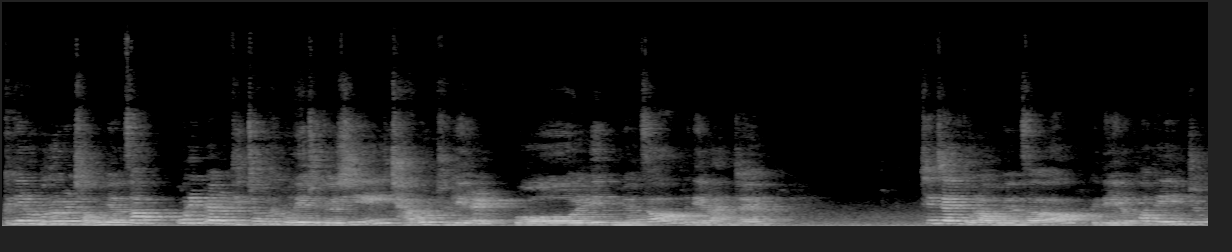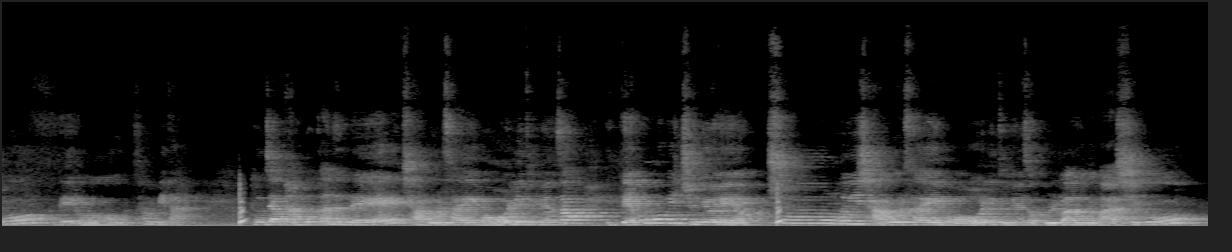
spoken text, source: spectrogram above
그대로 무릎을 접으면서 꼬리뼈를 뒤쪽으로 보내주듯이 좌골 두 개를 멀리 두면서 그대로 앉아요. 체자에 돌아오면서 그대로 퍼드에 힘주고 그대로 섭니다. 동작 반복하는데 좌골 사이 멀리 두면서 이때 호흡이 중요해요. 충분히 좌골 사이 멀리 두면서 골반으로 마시고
